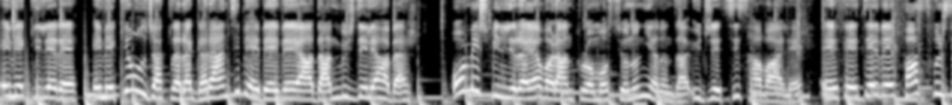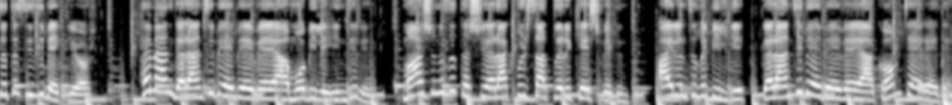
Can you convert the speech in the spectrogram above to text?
Emeklilere, emekli olacaklara Garanti BBVA'dan müjdeli haber. 15 bin liraya varan promosyonun yanında ücretsiz havale, EFT ve fast fırsatı sizi bekliyor. Hemen Garanti BBVA mobili indirin, maaşınızı taşıyarak fırsatları keşfedin. Ayrıntılı bilgi Garanti BBVA.com.tr'de.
